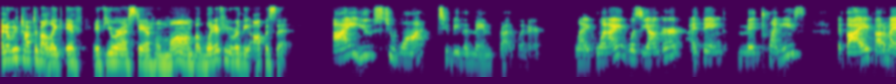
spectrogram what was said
I know we've talked about like if if you were a stay-at-home mom, but what if you were the opposite? I used to want to be the main breadwinner. Like when I was younger, I think mid 20s, if I thought of my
